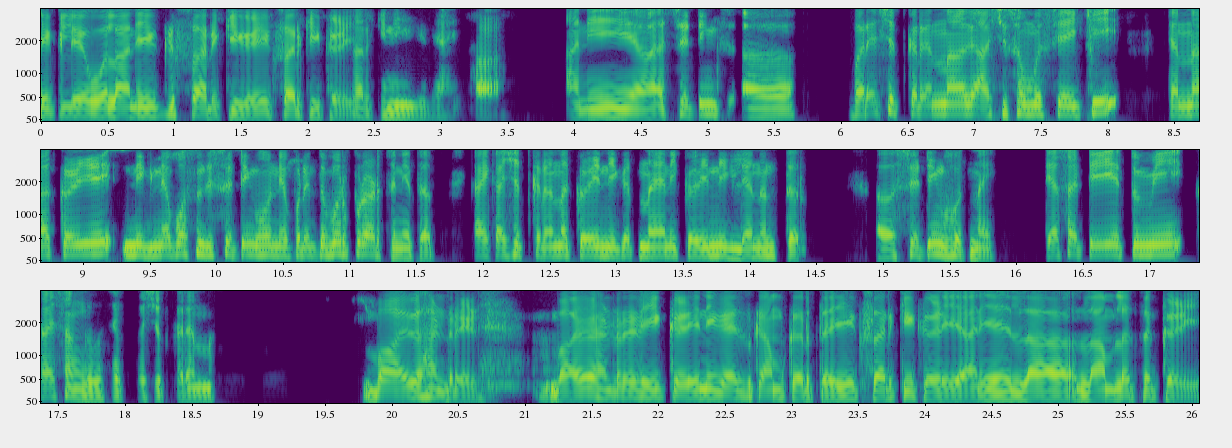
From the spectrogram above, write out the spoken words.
एक लेवल आणि एक सारखी एक सारखी कळी. सारखी निघलेली आहे. हा. आणि सेटिंग बऱ्याच शेतकऱ्यांना अशी समस्या आहे की त्यांना कळी निघण्यापासून ते सेटिंग होण्यापर्यंत भरपूर अडचण येतात. काय काय शेतकऱ्यांना कळी निघत नाही आणि कळी निघल्यानंतर सेटिंग होत नाही. त्यासाठी तुम्ही काय सांगू शकता शेतकऱ्यांना? बायो हंड्रेड बायो हंड्रेड ही कळी निघायचं काम करतं. एकसारखी कळी आणि ला लांब लचक कळी.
